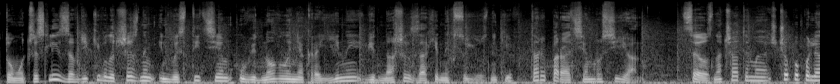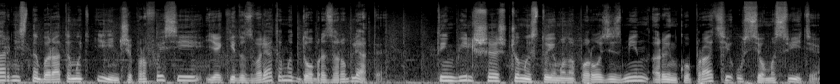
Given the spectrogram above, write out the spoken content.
в тому числі завдяки величезним інвестиціям у відновлення країни від наших західних союзників та репараціям росіян. Це означатиме, що популярність набиратимуть і інші професії, які дозволятимуть добре заробляти. Тим більше, що ми стоїмо на порозі змін ринку праці у всьому світі.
